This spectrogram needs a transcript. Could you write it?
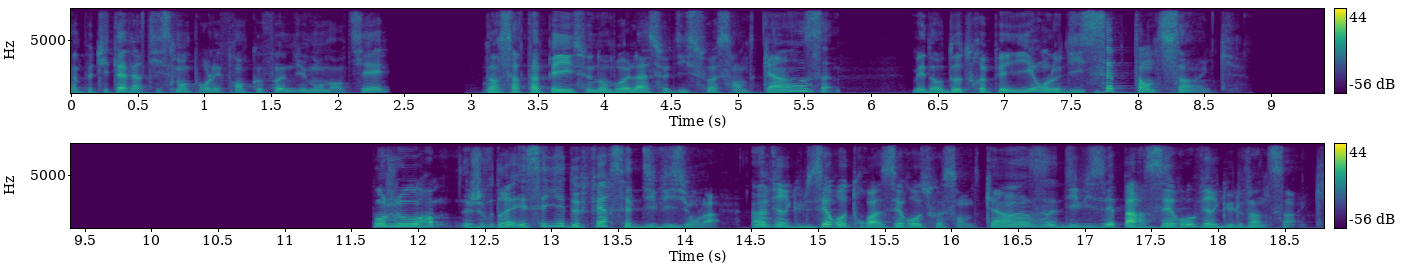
Un petit avertissement pour les francophones du monde entier. Dans certains pays, ce nombre-là se dit 75, mais dans d'autres pays, on le dit 75. Bonjour, je voudrais essayer de faire cette division-là. 1,03075 divisé par 0,25.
